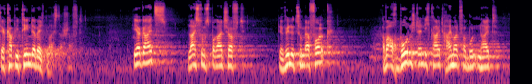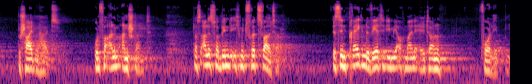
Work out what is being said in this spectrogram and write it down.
der Kapitän der Weltmeisterschaft. Ehrgeiz, Leistungsbereitschaft, der Wille zum Erfolg, aber auch Bodenständigkeit, Heimatverbundenheit Bescheidenheit und vor allem Anstand. Das alles verbinde ich mit Fritz Walter. Es sind prägende Werte, die mir auch meine Eltern vorlebten.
